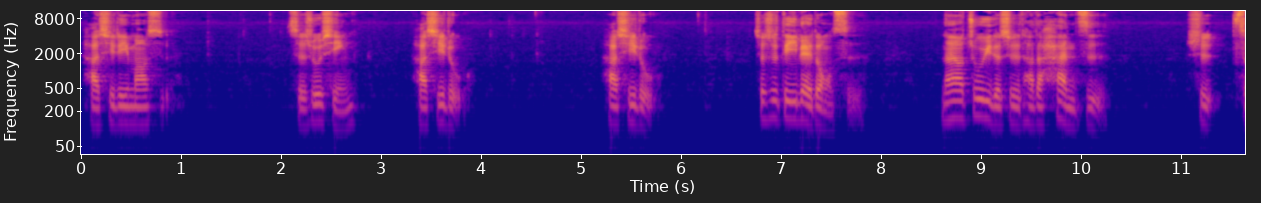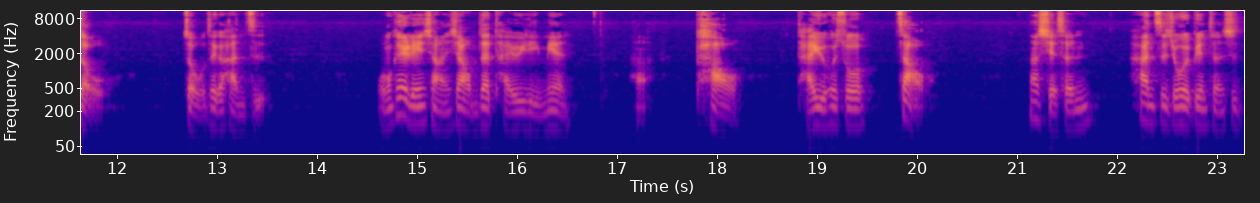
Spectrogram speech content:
哈西里 马斯。词书行，哈西鲁，哈西鲁，这是第一类动词。那要注意的是，它的汉字是走，走这个汉字。我们可以联想一下，我们在台语里面，哈，跑，台语会说造，那写成汉字就会变成是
